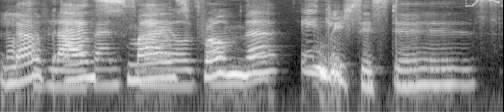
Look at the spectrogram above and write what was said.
Lots love, love and, smiles from the English sisters.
